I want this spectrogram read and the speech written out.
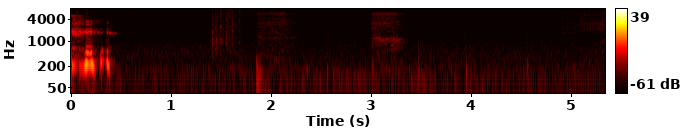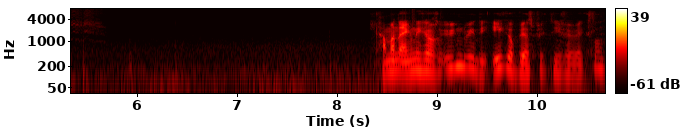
Kann man eigentlich auch irgendwie die Ego-Perspektive wechseln?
